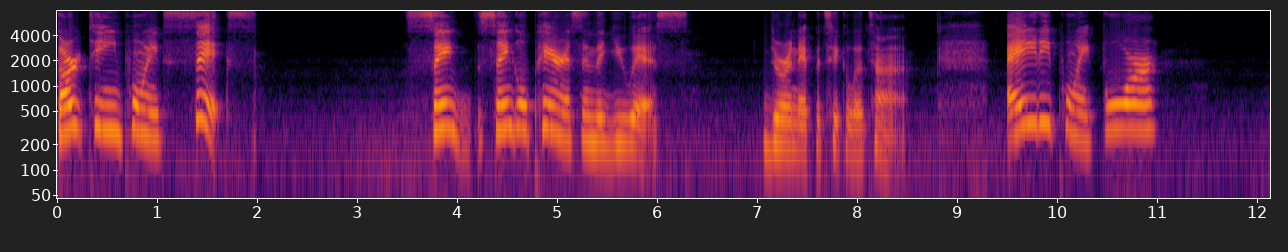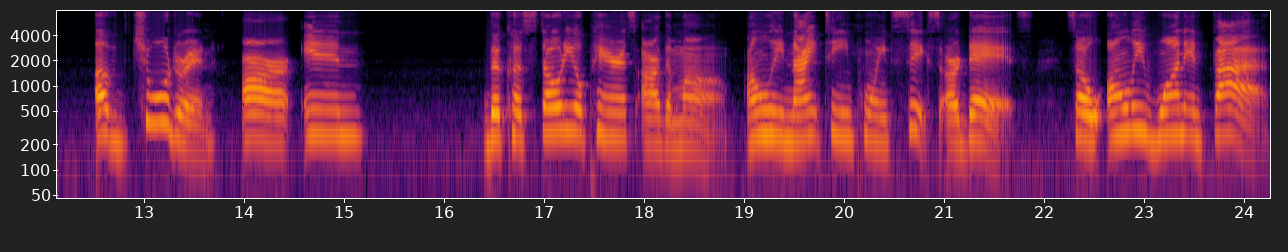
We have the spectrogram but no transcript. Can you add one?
13.6 sing- single parents in the U.S. during that particular time. 80.4 of children are in the custodial parents are the mom. Only 19.6 are dads. So only one in five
